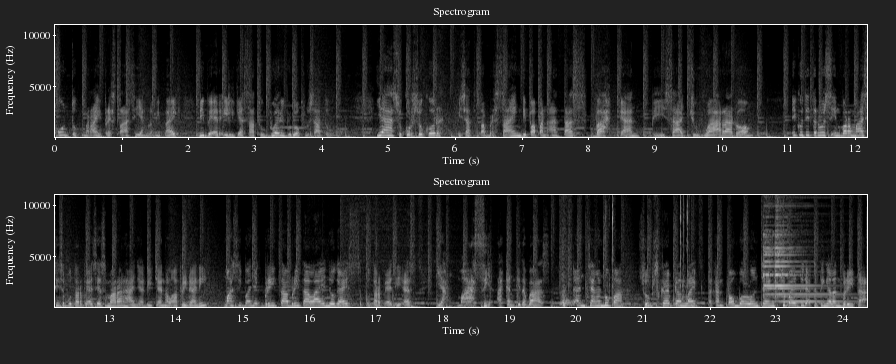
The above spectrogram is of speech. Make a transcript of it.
untuk meraih prestasi yang lebih baik di BRI Liga 1 2021. Ya, syukur-syukur bisa tetap bersaing di papan atas, bahkan bisa juara dong. Ikuti terus informasi seputar PSIS Semarang hanya di channel Apridani. Masih banyak berita-berita lain yo guys seputar PSIS yang masih akan kita bahas. Dan jangan lupa subscribe dan like, tekan tombol lonceng supaya tidak ketinggalan berita.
